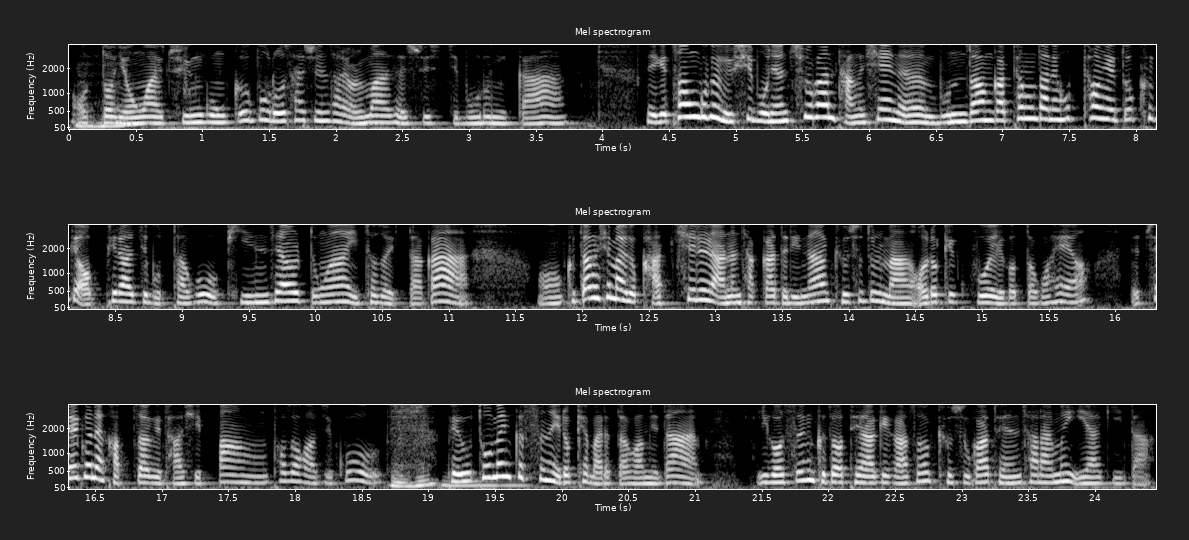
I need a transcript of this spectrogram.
어떤 영화의 주인공급으로 살 수 있는 사람이 얼마나 될 수 있을지 모르니까. 이게 1965년 출간 당시에는 문단과 평단의 호평에도 크게 어필하지 못하고 긴 세월 동안 잊혀져 있다가 어, 그 당시만 해도 가치를 아는 작가들이나 교수들만 어렵게 구해 읽었다고 해요. 근데 최근에 갑자기 다시 빵 터져가지고 배우 톰 행크스는 이렇게 말했다고 합니다. 이것은 그저 대학에 가서 교수가 된 사람의 이야기이다.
